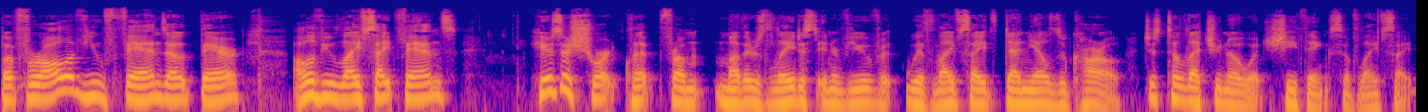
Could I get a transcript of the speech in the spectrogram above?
But for all of you fans out there, all of you LifeSite fans, here's a short clip from Mother's latest interview with LifeSite's Danielle Zuccaro, just to let you know what she thinks of LifeSite.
